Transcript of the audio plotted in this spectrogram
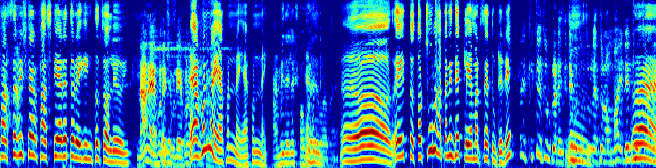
ফার্স্ট সেমিস্টার ফার্স্ট ইয়ারে তো রেগিং তো চলে ওই না না এখন এখন এখন নাই এখন নাই এখন নাই। আমি তাইলে সব হয়ে এই তো তোর চুল হাতানি দেখলে আমার সে রে। কিতে চুল কাটেছে দেখো চুল এত লম্বা এটা চুল হ্যাঁ।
